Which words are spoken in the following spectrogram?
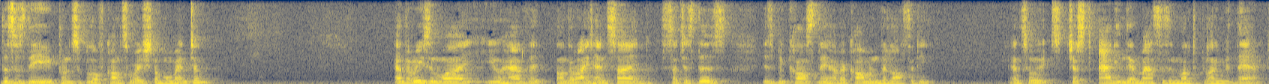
This is the principle of conservation of momentum. And the reason why you have it on the right hand side, such as this, is because they have a common velocity. And so it's just adding their masses and multiplying with that.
